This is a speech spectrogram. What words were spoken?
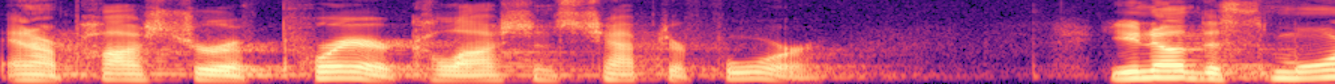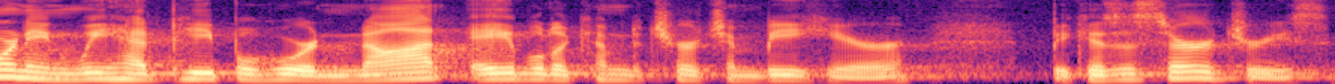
in our posture of prayer, Colossians chapter 4. You know, this morning we had people who were not able to come to church and be here because of surgeries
